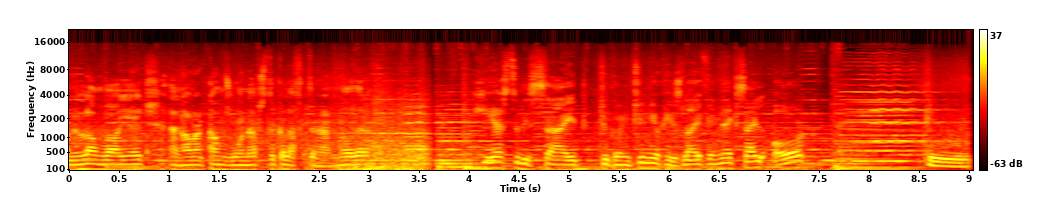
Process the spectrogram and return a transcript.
on a long voyage and overcomes one obstacle after another. He has to decide to continue his life in exile or to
